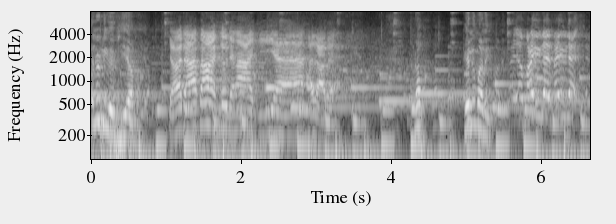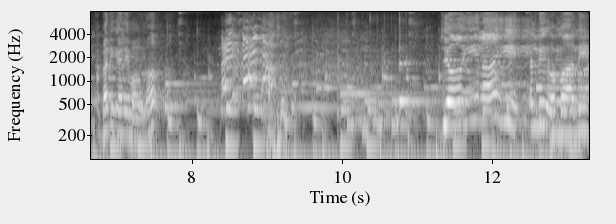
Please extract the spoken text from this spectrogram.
အလူလေးပဲဖြေရမှာဒါဒါပါလူတကာကြီးရအဲ့ဒါပဲနော်ကဲလူမလေးအဲ့မယူလိုက်မယူလိုက်ဗတ်ဒီကလေးပါဦးနော်မယူလိုက်လားပြောရင်လိုက်အလူအမာလေး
